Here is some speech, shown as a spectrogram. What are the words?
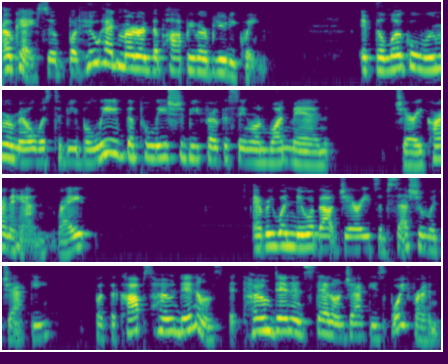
Okay, so, but who had murdered the popular beauty queen? If the local rumor mill was to be believed, the police should be focusing on one man, Jerry Carnahan, right? Everyone knew about Jerry's obsession with Jackie, but the cops honed in on homed in instead on Jackie's boyfriend,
